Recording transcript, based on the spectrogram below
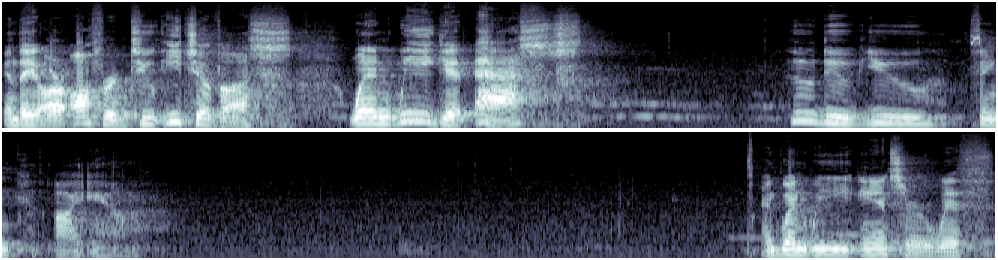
and they are offered to each of us when we get asked, Who do you think I am? And when we answer with,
